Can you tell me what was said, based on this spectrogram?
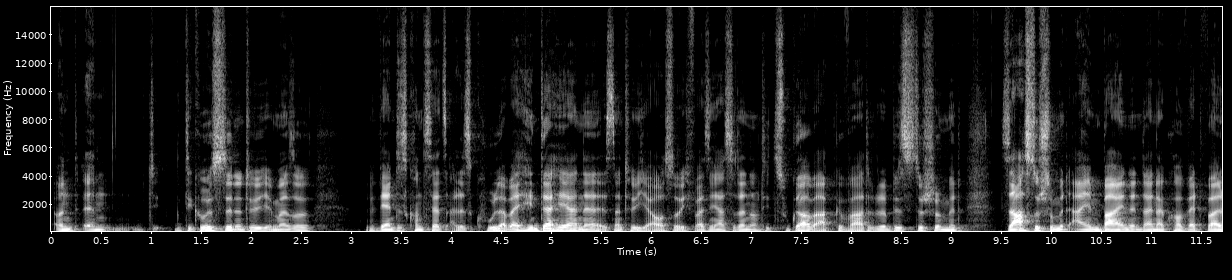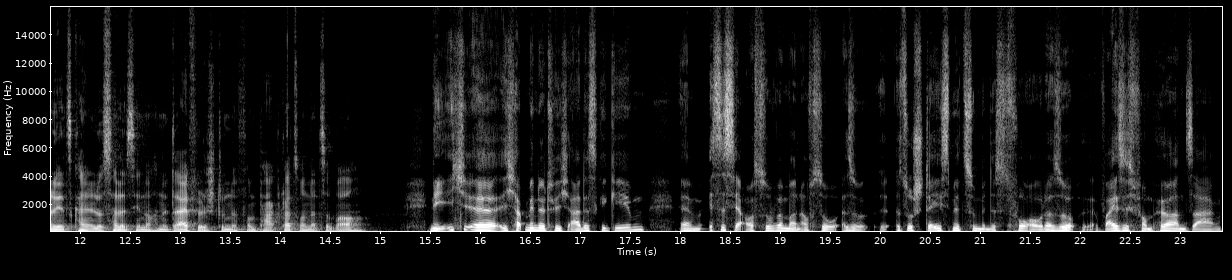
Und ähm, die, die größte natürlich immer so, während des Konzerts alles cool, aber hinterher, ne, ist natürlich auch so, ich weiß nicht, hast du dann noch die Zugabe abgewartet oder bist du schon mit, saßt du schon mit einem Bein in deiner Corvette, weil du jetzt keine Lust hattest, hier noch eine Dreiviertelstunde vom Parkplatz runter zu brauchen? Nee, ich, äh, ich habe mir natürlich alles gegeben. Ähm, ist es ja auch so, wenn man auf so, also so stelle ich es mir zumindest vor oder so weiß ich vom Hören sagen.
